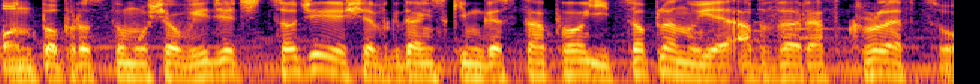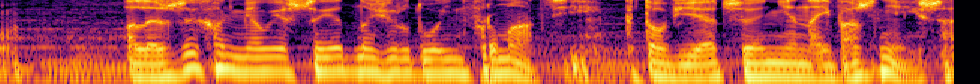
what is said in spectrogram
On po prostu musiał wiedzieć, co dzieje się w gdańskim gestapo i co planuje Abwehra w Królewcu. Ale Żychoń miał jeszcze jedno źródło informacji. Kto wie, czy nie najważniejsze.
